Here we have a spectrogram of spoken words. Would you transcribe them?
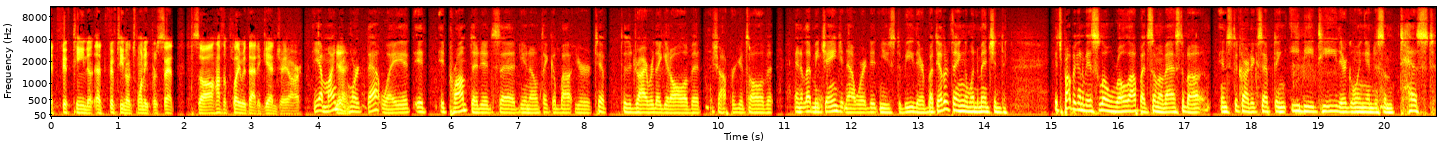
at fifteen at fifteen or twenty percent. So I'll have to play with that again, Jr. Yeah, mine Yeah. didn't work that way. It, it it prompted. It said, you know, think about your tip to the driver. They get all of it. The shopper gets all of it, and it let me change it now where it didn't used to be there. But the other thing I wanted to mention, it's probably going to be a slow rollout. But some have asked about Instacart accepting EBT. They're going into some test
